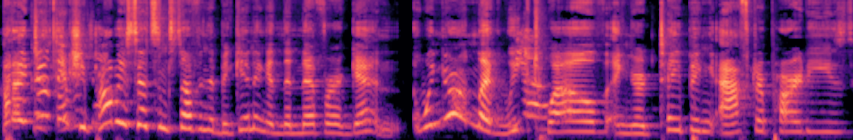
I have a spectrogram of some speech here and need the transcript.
But I do think she probably said some stuff in the beginning and then never again. When you're on like week Yeah. twelve and you're taping after parties,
